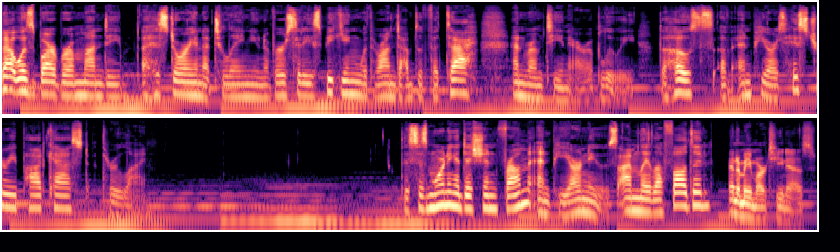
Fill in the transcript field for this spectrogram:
That was Barbara Mundy, a historian at Tulane University, speaking with Rund Abdelfatah and Ramtin Arablouei, the hosts of NPR's history podcast, Throughline. This is Morning Edition from NPR News. I'm Leila Fadel. And I'm A. Martinez.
